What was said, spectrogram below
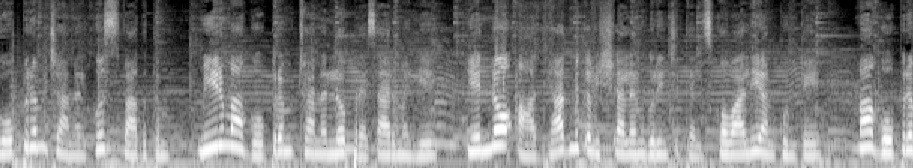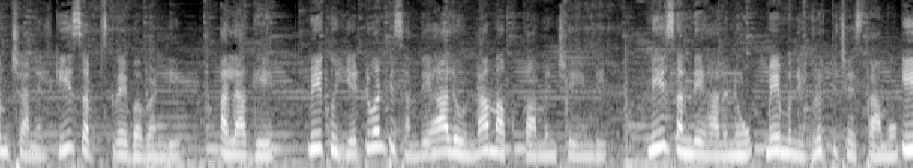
గోపురం ఛానల్కు స్వాగతం. మీరు మా గోపురం ఛానల్లో ప్రసారమయ్యే ఎన్నో ఆధ్యాత్మిక విషయాలను గురించి తెలుసుకోవాలి అనుకుంటే మా గోపురం ఛానల్కి సబ్స్క్రైబ్ అవ్వండి. అలాగే మీకు ఎటువంటి సందేహాలు ఉన్నా మాకు కామెంట్ చేయండి. మీ సందేహాలను మేము నివృత్తి చేస్తాము. ఈ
